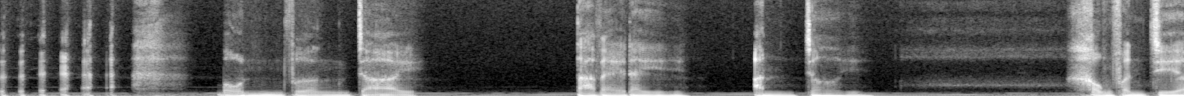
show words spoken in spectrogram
Bốn phương trời, Ta về đây ăn chơi Không phân chia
